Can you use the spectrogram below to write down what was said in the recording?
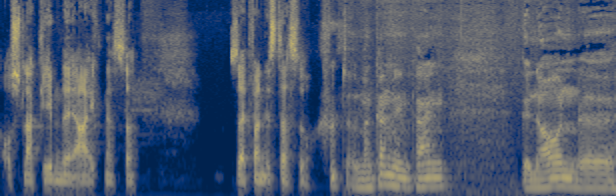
ausschlaggebende Ereignisse? Seit wann ist das so? Also man kann den keinen genauen äh,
